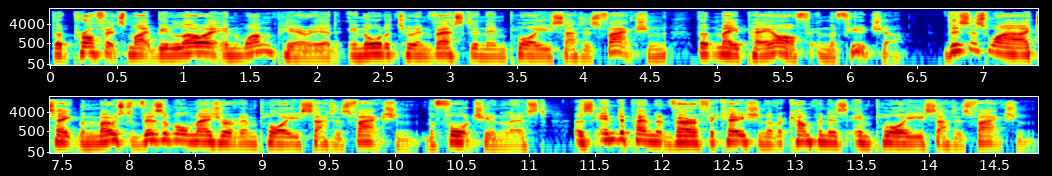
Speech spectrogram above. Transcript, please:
that profits might be lower in one period in order to invest in employee satisfaction that may pay off in the future. This is why I take the most visible measure of employee satisfaction, the fortune list, as independent verification of a company's employee satisfaction.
